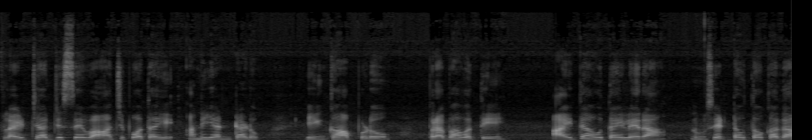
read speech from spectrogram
ఫ్లైట్ ఛార్జెస్ వాచిపోతాయి అని అంటాడు. ఇంకా అప్పుడు ప్రభావతి అయితే అవుతాయి లేరా నువ్వు సెట్ అవుతావు కదా?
